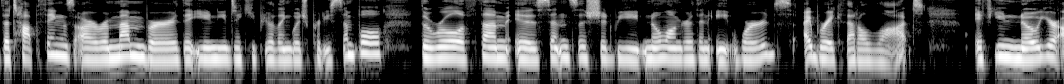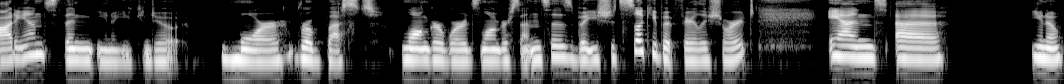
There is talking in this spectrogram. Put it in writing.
the top things are remember that you need to keep your language pretty simple. The rule of thumb is sentences should be no longer than eight words. I break that a lot. If you know your audience, then you know you can do more robust, longer words, longer sentences, but you should still keep it fairly short. And uh, you know,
